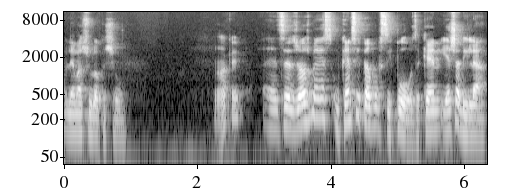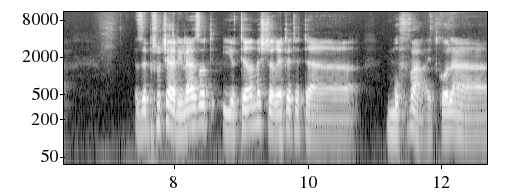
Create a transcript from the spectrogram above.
למשהו לא קשור. אוקיי. אצל ג'ורג' מלס הוא כן סיפר פה סיפור, זה כן, יש עלילה. זה פשוט שהעלילה הזאת היא יותר משרתת את המופע, את כל, ה...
